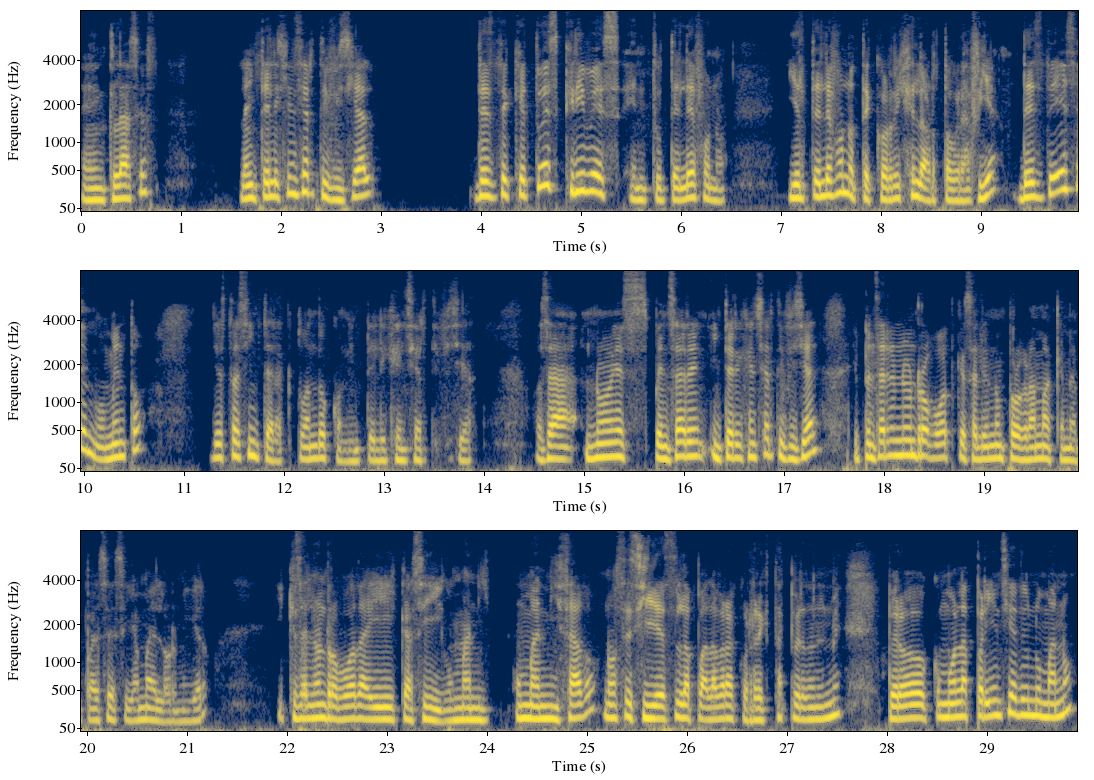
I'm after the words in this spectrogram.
en clases, la inteligencia artificial, desde que tú escribes en tu teléfono y el teléfono te corrige la ortografía, desde ese momento ya estás interactuando con inteligencia artificial. O sea, no es pensar en inteligencia artificial y pensar en un robot que salió en un programa que me parece se llama El Hormiguero y que salió un robot ahí casi humanizado, no sé si es la palabra correcta, perdónenme, pero como la apariencia de un humano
